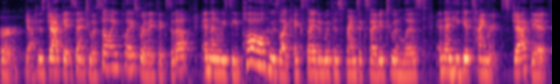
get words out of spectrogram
or yeah, his jacket sent to a sewing place where they fix it up. And then we see Paul, who's like excited with his friends, excited to enlist. And then he gets Heinrich's jacket,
